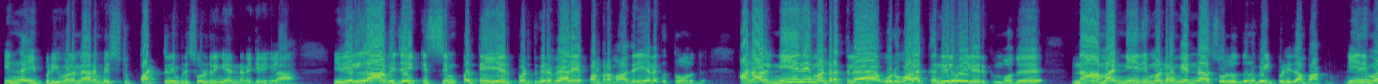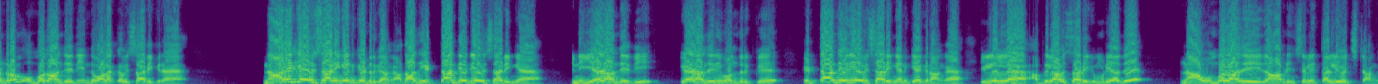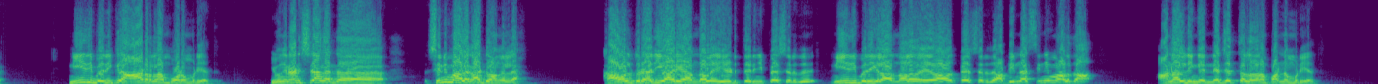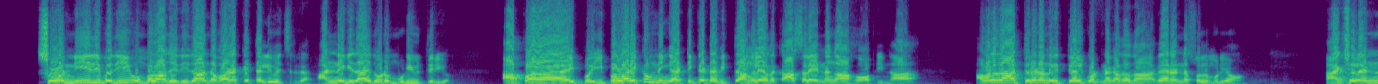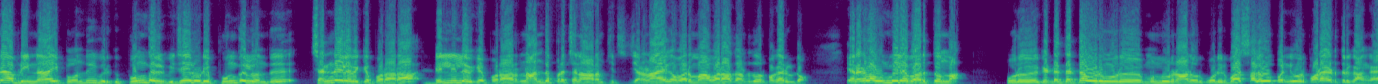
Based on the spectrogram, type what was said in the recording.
என்ன இப்படி இவ்வளவு நேரம் பேசிட்டு பட்டுன்னு இப்படி சொல்றீங்கன்னு நினைக்கிறீங்களா? இது எல்லாம் விஜய்க்கு சிம்பத்தி ஏற்படுத்துகிற வேலையை பண்ற மாதிரி எனக்கு தோணுது. ஆனால் நீதிமன்றத்துல ஒரு வழக்கு நிலுவையில் இருக்கும்போது நாம நீதிமன்றம் என்ன சொல்லுதுன்னு வெயிட் பண்ணி தான் பார்க்கணும். நீதிமன்றம் ஒன்பதாம் தேதி இந்த வழக்கை விசாரிக்கிறேன். நாளைக்கே விசாரிங்கன்னு கேட்டிருக்காங்க. அதாவது எட்டாம் தேதியே விசாரிங்க. இன்னைக்கு ஏழாம் தேதி. ஏழாம் தேதி வந்திருக்கு. எட்டாம் தேதியே விசாரிங்கன்னு கேட்கறாங்க இல்ல இல்ல அப்படிலாம் விசாரிக்க முடியாது. நான் ஒன்பதாம் தேதி தான் அப்படின்னு சொல்லி தள்ளி வச்சுட்டாங்க. நீதிபதிக்கு ஆர்டர்லாம் போட முடியாது. இவங்க நினைச்சிட்டாங்க அந்த சினிமாவில் காட்டுவாங்கல்ல. காவல்துறை அதிகாரியா இருந்தாலும் எடுத்தெறிஞ்சு பேசுறது நீதிபதிகளா இருந்தாலும் ஏதாவது பேசுறது அப்படின்னா சினிமாவில் தான். ஆனால் நீங்க நிஜத்துல தான் பண்ண முடியாது. சோ நீதிபதி ஒன்பதாம் தேதி தான் அந்த வழக்கை தள்ளி வச்சிருக்காரு. அன்னைக்கு தான் இதோட முடிவு தெரியும். அப்ப இப்ப இப்ப வரைக்கும் நீங்க டிக்கெட்டை வித்தாங்களே அந்த காசெல்லாம் என்னங்க ஆகும் அப்படின்னா அவ்வளவுதான் திருடனுக்கு தேல் கொட்டின கதை தான் வேற என்ன சொல்ல முடியும்? ஆக்சுவலா என்ன அப்படின்னா இப்போ வந்து இவருக்கு பொங்கல் விஜயனுடைய பொங்கல் வந்து சென்னையில வைக்க போறாரா டெல்லியில வைக்க போறாருன்னு அந்த பிரச்சனை ஆரம்பிச்சிருச்சு. ஜனநாயகம் வருமா வராதான்றது ஒரு பக்கம் இருக்கட்டும். எனக்கெல்லாம் உண்மையிலே வருத்தம் தான். ஒரு கிட்டத்தட்ட ஒரு ஒரு முந்நூறு நானூறு கோடி ரூபாய் செலவு பண்ணி ஒரு படம் எடுத்திருக்காங்க.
